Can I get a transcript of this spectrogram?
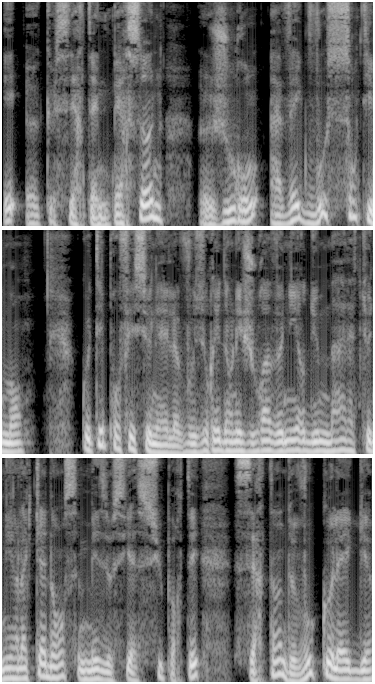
et euh, que certaines personnes joueront avec vos sentiments. Côté professionnel, vous aurez dans les jours à venir du mal à tenir la cadence, mais aussi à supporter certains de vos collègues.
